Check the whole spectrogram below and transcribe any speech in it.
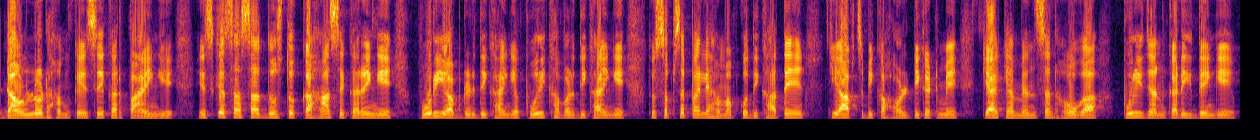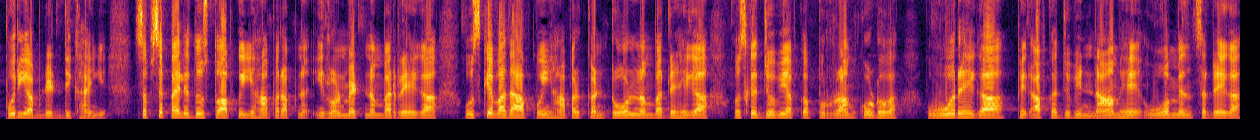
डाउनलोड हम कैसे कर पाएँगे? इसके साथ साथ दोस्तों, कहाँ से करेंगे? पूरी अपडेट दिखाएँगे, पूरी खबर दिखाएँगे। तो सबसे पहले हम आपको दिखाते हैं कि आप सभी का हॉल टिकट में क्या क्या मैंसन होगा। पूरी जानकारी देंगे, पूरी अपडेट दिखाएँगे। सबसे पहले दोस्तों, आपको यहाँ पर अपना इनरोलमेंट नंबर रहेगा, उसके बाद आपको यहाँ पर कंट्रोल नंबर रहेगा, उसका जो भी आपका प्रोग्राम कोड होगा, वो रहेगा, फिर आपका जो भी नाम है, वो मैंसन रहेगा।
